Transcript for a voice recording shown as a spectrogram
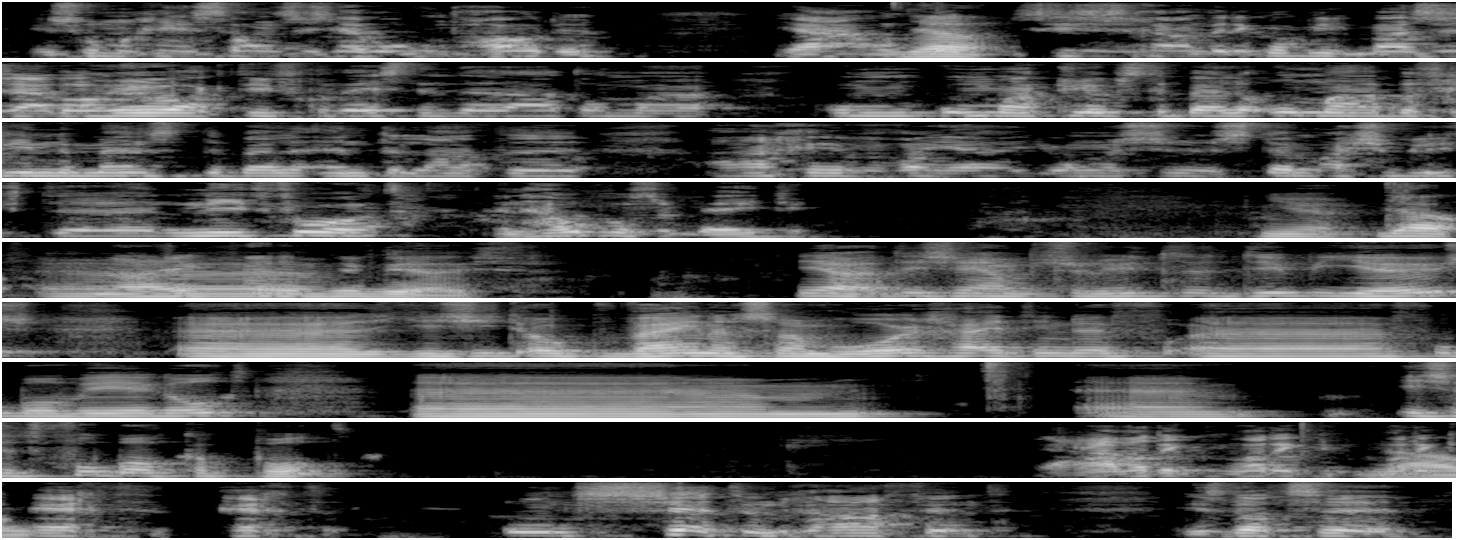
in sommige instanties hebben onthouden. Ja, hoe ja. dat precies is gaan, weet ik ook niet. Maar ze zijn wel heel actief geweest inderdaad om, uh, om, om maar clubs te bellen, om maar bevriende mensen te bellen en te laten aangeven van ja jongens, stem alsjeblieft uh, niet voor en help ons een beetje. Ja, ja uh, nou, ik vind het dubieus. Ja, het is absoluut dubieus. je ziet ook weinig saamhorigheid in de voetbalwereld. Ehm, is het voetbal kapot? Ja, wat ik, wat ik, wat nou. ik echt, echt ontzettend gaaf vind, is dat ze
